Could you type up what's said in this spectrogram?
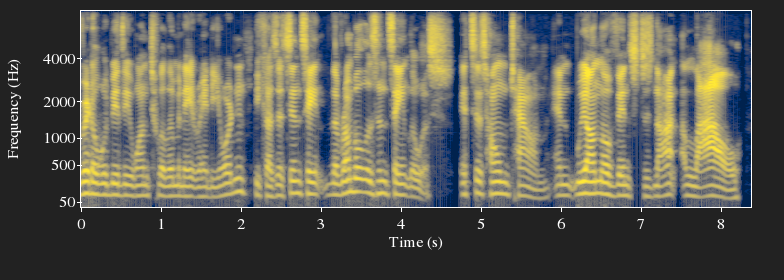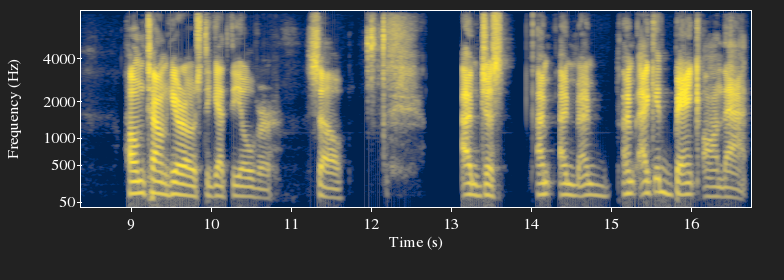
Riddle would be the one to eliminate Randy Orton because it's in St. The Rumble is in St. Louis. It's his hometown, and we all know Vince does not allow hometown heroes to get the over. So I'm just I'm I'm I'm, I'm I can bank on that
